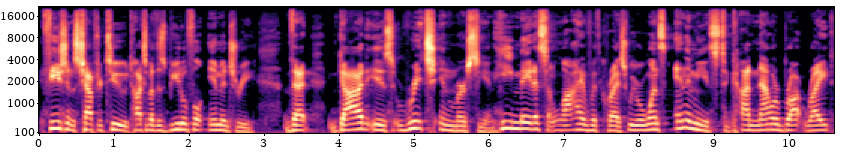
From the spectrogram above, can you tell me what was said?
Ephesians chapter 2 talks about this beautiful imagery that God is rich in mercy and He made us alive with Christ. We were once enemies to God, now we're brought right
